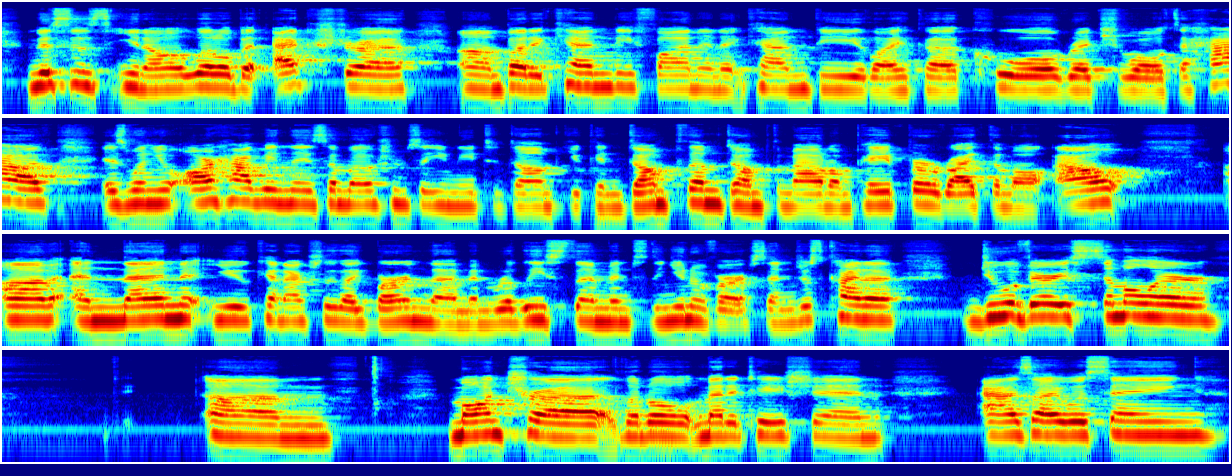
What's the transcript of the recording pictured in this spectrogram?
this is, you know, a little bit extra, um, but it can be fun and it can be like a cool ritual to have is when you are having these emotions that you need to dump, you can dump them, dump them out on paper, write them all out. Um, and then you can actually like burn them and release them into the universe and just kind of do a very similar um, mantra, little meditation. As I was saying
